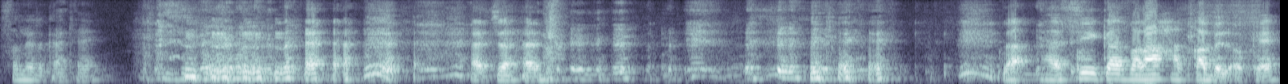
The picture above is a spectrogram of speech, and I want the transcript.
صلي ركعتين. أتشهد. لا هالشي كان صراحة قبل okay؟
